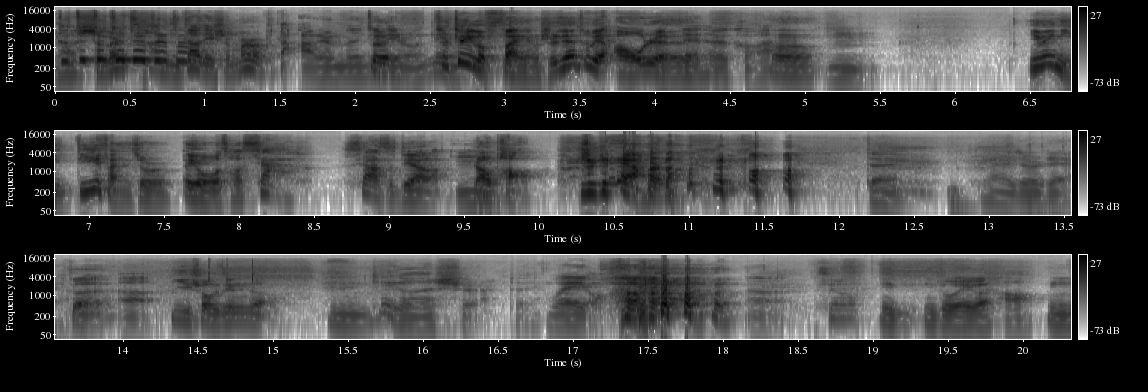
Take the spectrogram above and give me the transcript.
着什么时候你到底什么时候打什么就那种，就这个反应时间特别熬人对。特别可怕，嗯，嗯。因为你第一反应就是，哎呦，我操，吓吓死爹了，嗯。然后跑，是这样的。对，一开始就是这样，对啊，易受惊症。嗯，这个是对我也有，嗯，行，你你读一个。好，嗯，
